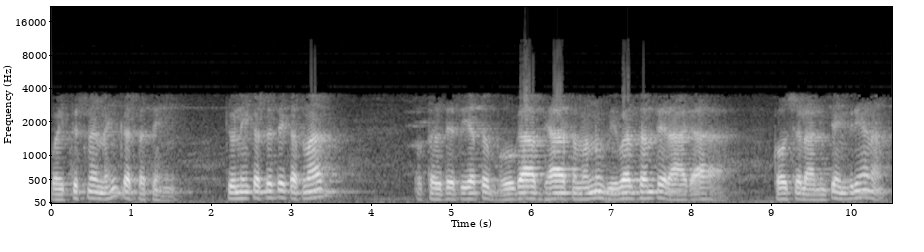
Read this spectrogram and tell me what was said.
वैतृष्ण नहीं कर सकते हैं। क्यों नहीं कर सकते? कस्मात? उत्तर देते या तो भोगाभ्यास मनु विवर्धनते रागा। कौशलानी से इंद्रिया ना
